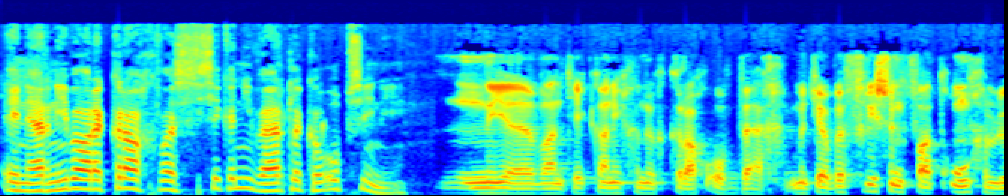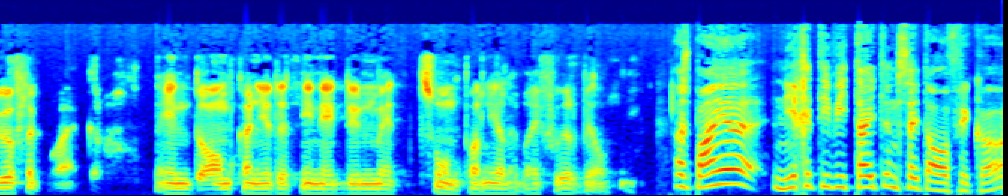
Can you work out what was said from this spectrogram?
En hernubare krag was seker nie werklik 'n opsie nie. Nee, want jy kan nie genoeg krag opwek. Met jou bevriesing vat ongelooflik baie krag. En daarom kan jy dit nie net doen met sonpanele byvoorbeeld nie. As baie negativiteit in Suid-Afrika,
